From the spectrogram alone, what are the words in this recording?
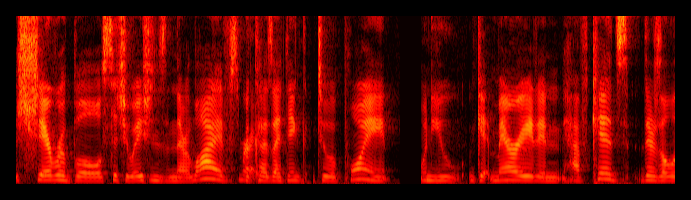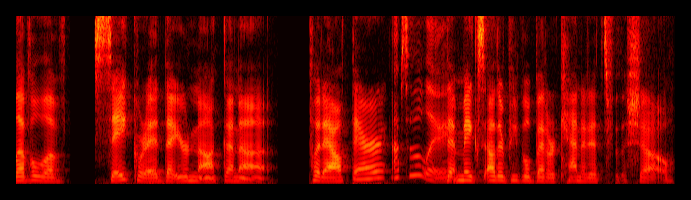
shareable situations in their lives. Right. Because I think to a point, when you get married and have kids, there's a level of sacred that you're not gonna put out there Absolutely. that makes other people better candidates for the show.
